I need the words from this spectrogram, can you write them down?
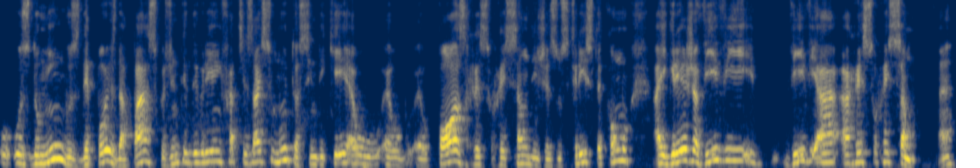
os domingos depois da Páscoa, a gente deveria enfatizar isso muito, assim, de que é o, é o, é o pós-ressurreição de Jesus Cristo, é como a igreja vive, vive a, a ressurreição. Né?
